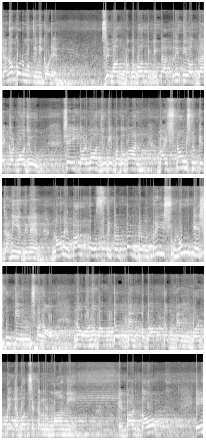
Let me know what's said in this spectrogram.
কেন কর্ম তিনি করেন? শ্রীমদ ভগবত গীতা তৃতীয় অধ্যায় কর্মযুগ। সেই কর্মযুগে ভগবান বৈষ্ণব শ্লোকে জানিয়ে দিলেন, নমে পার্থ অস্তি কর্তব্যম ত্রিষু লোকেষু কিঞ্চন ন অনুবাপ্তব্যম অবাপ্তব্যম বর্তে এবচ কর্মাণি। হে পার্থ এই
